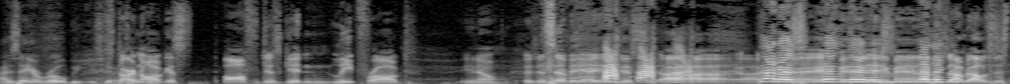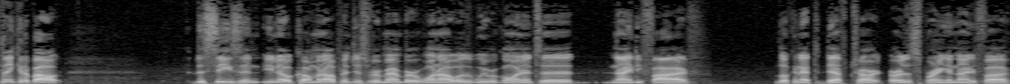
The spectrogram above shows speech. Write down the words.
Isaiah Roby is going to starting August off just getting leapfrogged. You know, it's just I mean, it just I, I, I, that is hey, that, man, that hey man. I, just, I was just thinking about the season, you know, coming up, and just remember when I was we were going into '95, looking at the depth chart or the spring of '95.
